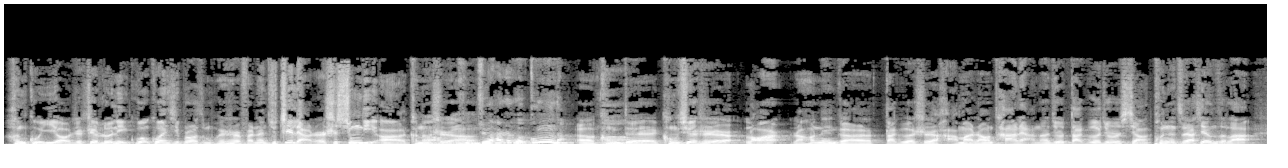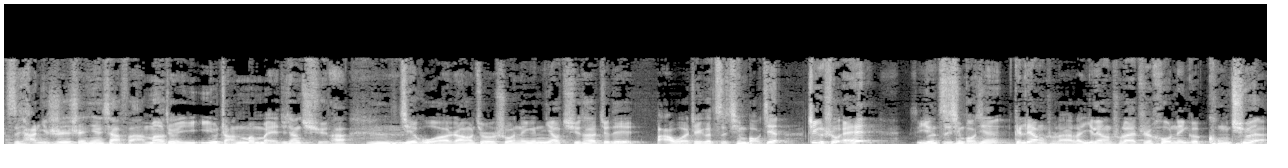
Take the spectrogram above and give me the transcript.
很诡异啊，这这伦理关关系不知道怎么回事，反正就这俩人是兄弟啊，可能是啊，孔雀还是个公的，呃，孔对孔雀是老二，然后那个大哥是蛤蟆，然后他俩呢就。就是大哥，就是想碰见紫霞仙子了。紫霞，你是神仙下凡嘛？就又长那么美，就想娶她。嗯，结果然后就是说，那个你要娶她，就得把我这个紫青宝剑。这个时候，哎，因为紫青宝剑给亮出来了，一亮出来之后，那个孔雀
